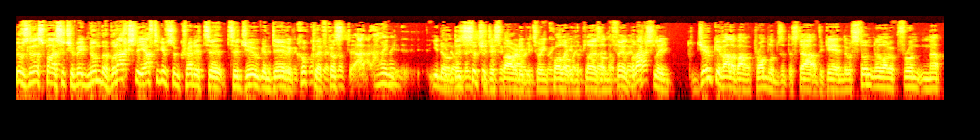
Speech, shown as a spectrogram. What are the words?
They obviously lost by such a big number, but actually, you have to give some credit to, to Duke and David Cutcliffe because I, I mean, you know, there's such a disparity between quality of the players on the field, but actually, Duke give Alabama problems at the start of the game. They were stunting a lot up front, and that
